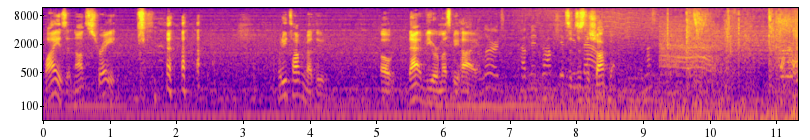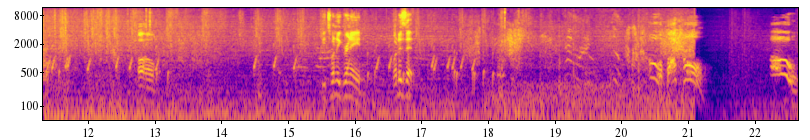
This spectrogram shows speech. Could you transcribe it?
Why is it not straight? what are you talking about, dude? Oh, that viewer must be high. Alert. Covenant dropship Is it just a shotgun? Uh-oh. D20 grenade. What is it? Oh, a black hole. Oh.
